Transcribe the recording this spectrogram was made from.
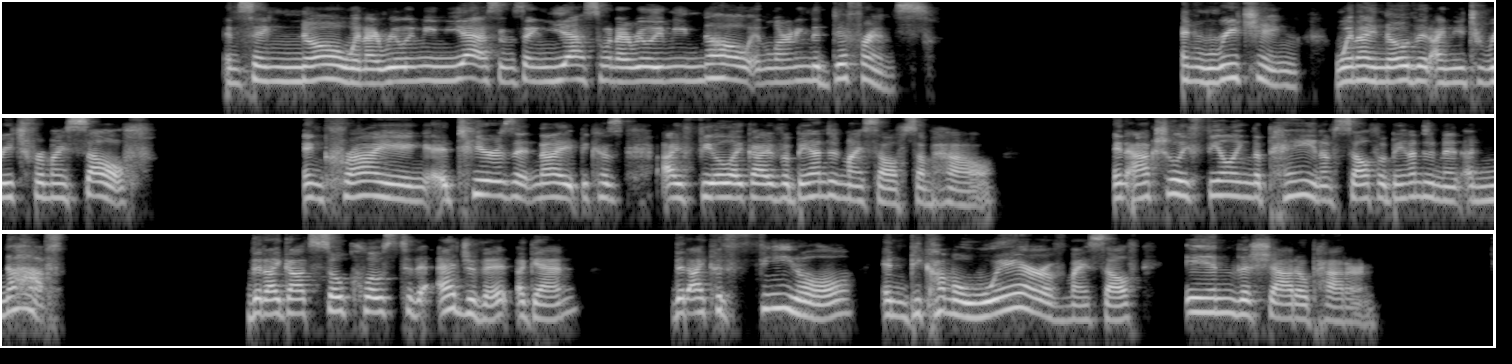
And saying no when I really mean yes and saying yes when I really mean no and learning the difference. And reaching when I know that I need to reach for myself. And crying uh, tears at night because I feel like I've abandoned myself somehow. And actually feeling the pain of self abandonment enough that I got so close to the edge of it again that I could feel and become aware of myself in the shadow pattern.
